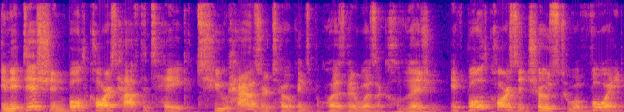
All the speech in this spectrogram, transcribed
in addition, both cars have to take two hazard tokens because there was a collision. If both cars had chose to avoid,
